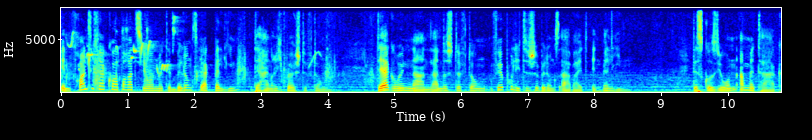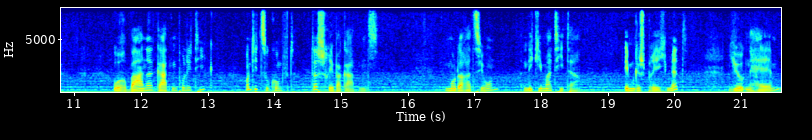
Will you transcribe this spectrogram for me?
in freundlicher Kooperation mit dem Bildungswerk Berlin der Heinrich Böll Stiftung, der grünnahen Landesstiftung für politische Bildungsarbeit in Berlin. Diskussion am Mittag. Urbane Gartenpolitik und die Zukunft des Schrebergartens. Moderation Niki Matita. Im Gespräch mit Jürgen Helm,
